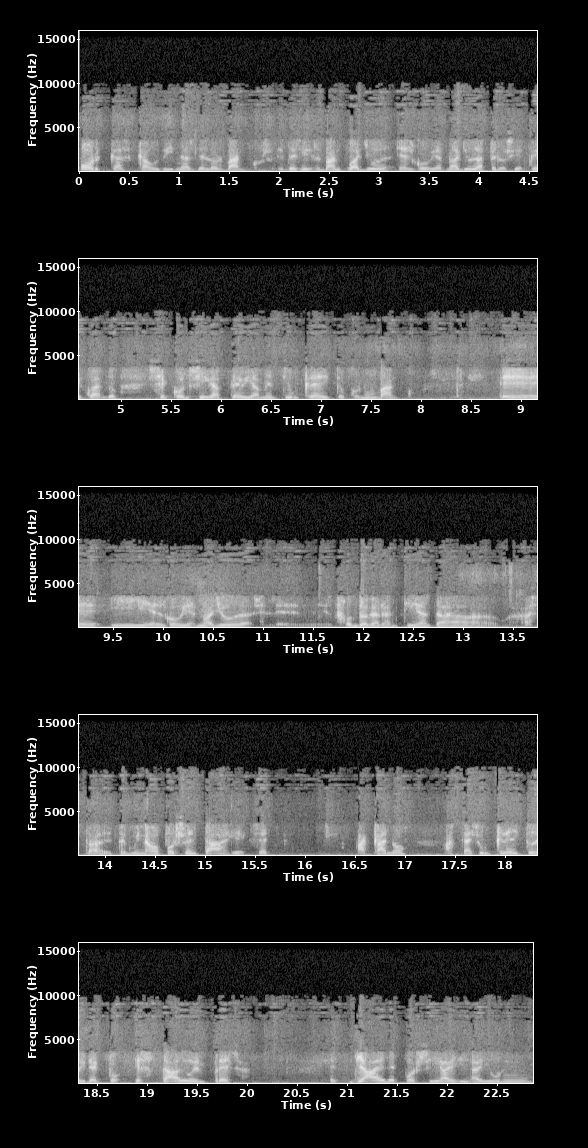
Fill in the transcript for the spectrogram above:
orcas caudinas de los bancos. Es decir, el banco ayuda, el gobierno ayuda, pero siempre y cuando se consiga previamente un crédito con un banco. Eh, y el gobierno ayuda, el, el, fondo de garantías da hasta determinado porcentaje, etcétera. Acá no, acá es un crédito directo Estado-empresa. Eh, ya de por sí ahí hay un,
